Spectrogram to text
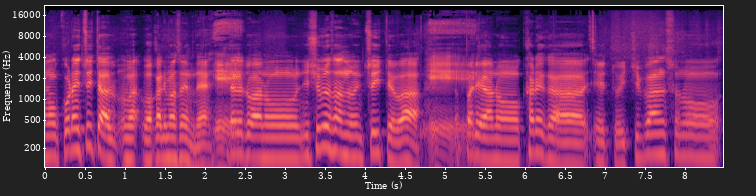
のこれについては分かりませんね、えー、だけどあの西村さんのについては、えー、やっぱりあの彼が、えーと、一番その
